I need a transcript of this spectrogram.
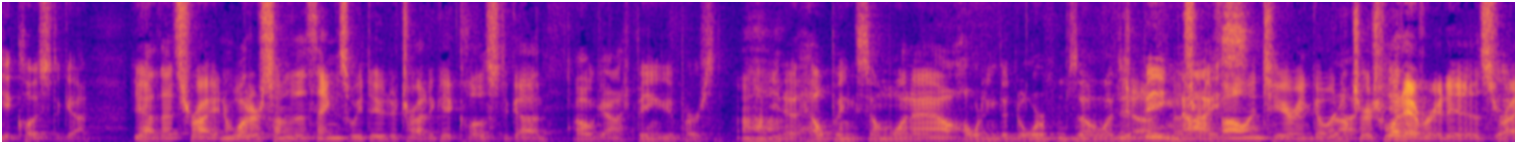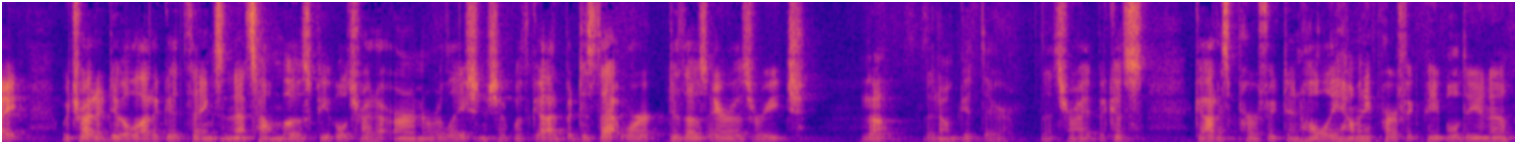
get close to God. Yeah, that's right. And what are some of the things we do to try to get close to God? Oh gosh, being a good person. Uh-huh. You know, helping someone out, holding the door from someone, just yeah, being nice, right. volunteering, going right. to church, whatever yeah. it is, yeah. right? We try to do a lot of good things, and that's how most people try to earn a relationship with God. But does that work? Do those arrows reach? No, they don't get there. That's right, because God is perfect and holy. How many perfect people do you know?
